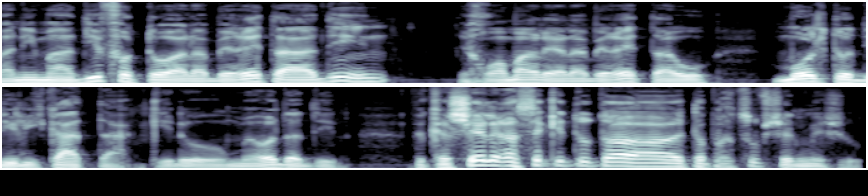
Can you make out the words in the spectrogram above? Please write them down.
ואני מעדיף אותו על הברטה העדין, איך הוא אמר לי על הברטה, הוא מולטו דיליקטה, כאילו, מאוד עדין. וקשה לרסק איתו את הפרצוף של מישהו.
